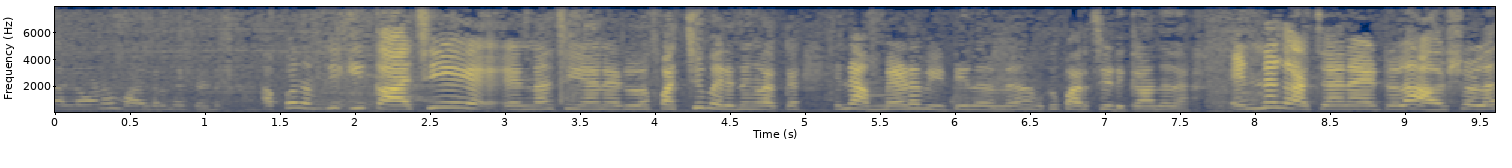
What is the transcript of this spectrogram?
നല്ലോണം വളർന്നിട്ടുണ്ട്. അപ്പോൾ നമുക്ക് ഈ കാച്ചി എണ്ണ ചെയ്യാനായിട്ടുള്ള പച്ച മരുന്നുകളൊക്കെ എന്റെ അമ്മയുടെ വീട്ടിൽ നിന്ന് തന്നെ നമുക്ക് പറിച്ചെടുക്കാവുന്നതാണ്. എണ്ണ കാച്ചാനായിട്ടുള്ള ആവശ്യമുള്ള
